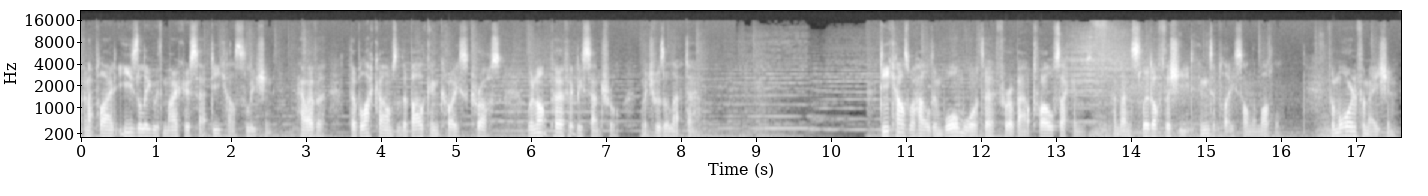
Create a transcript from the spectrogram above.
and applied easily with microset decal solution, however the black arms of the Balkenkreuz cross were not perfectly central, which was a letdown. Decals were held in warm water for about 12 seconds and then slid off the sheet into place on the model. For more information,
